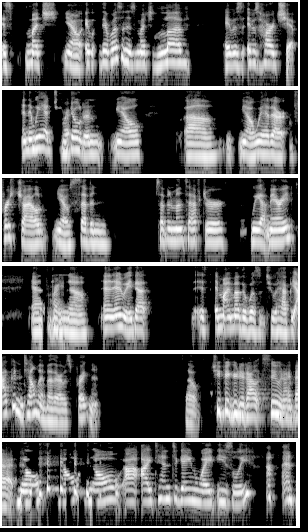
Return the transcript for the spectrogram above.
as much you know it, there wasn't as much love it was it was hardship and then we had two right. children you know uh you know we had our first child you know seven seven months after we got married and, right. and uh, and anyway, that is, and my mother wasn't too happy. I couldn't tell my mother I was pregnant. So she figured it out soon, I bet. No, no, no. Uh, I tend to gain weight easily. and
